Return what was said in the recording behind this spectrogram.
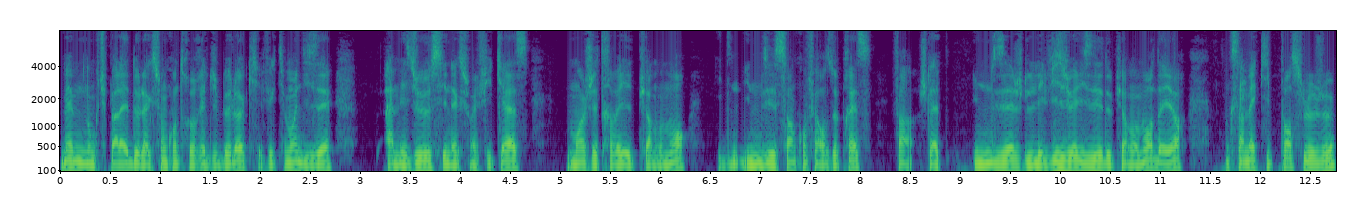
Même donc tu parlais de l'action contre Reggie Bullock, effectivement, il disait, à mes yeux, c'est une action efficace. Moi, j'ai travaillé depuis un moment. Il, nous disait ça en conférence de presse. Enfin, je il nous disait, je l'ai visualisé depuis un moment d'ailleurs. Donc c'est un mec qui pense le jeu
